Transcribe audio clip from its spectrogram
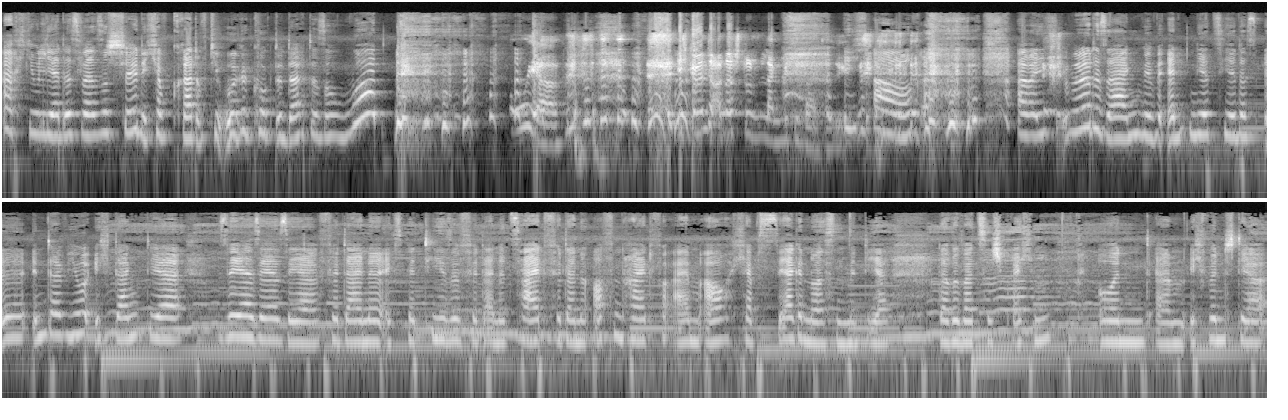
Ach, Julia, das war so schön. Ich habe gerade auf die Uhr geguckt und dachte so, what? Oh ja. Ich könnte auch noch stundenlang mit dir weiterreden. Ich auch. Aber ich würde sagen, wir beenden jetzt hier das äh, Interview. Ich danke dir sehr, sehr, sehr für deine Expertise, für deine Zeit, für deine Offenheit vor allem auch. Ich habe es sehr genossen, mit dir darüber zu sprechen. Und ähm, ich wünsche dir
